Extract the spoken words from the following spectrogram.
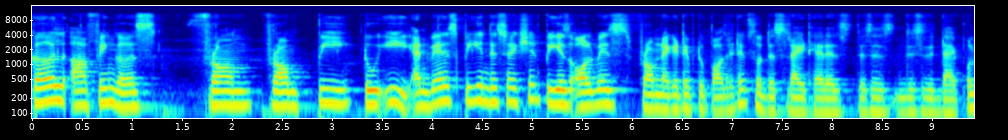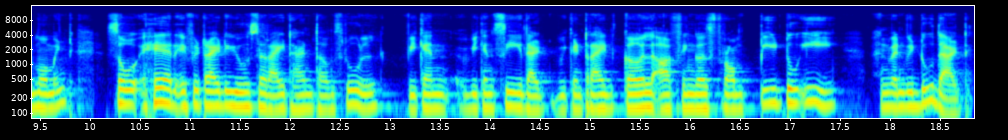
curl our fingers from from P to E. And where is P in this direction? P is always from negative to positive. So this right here is this is this is the dipole moment. So here if we try to use the right hand thumbs rule we can we can see that we can try and curl our fingers from P to E. And when we do that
